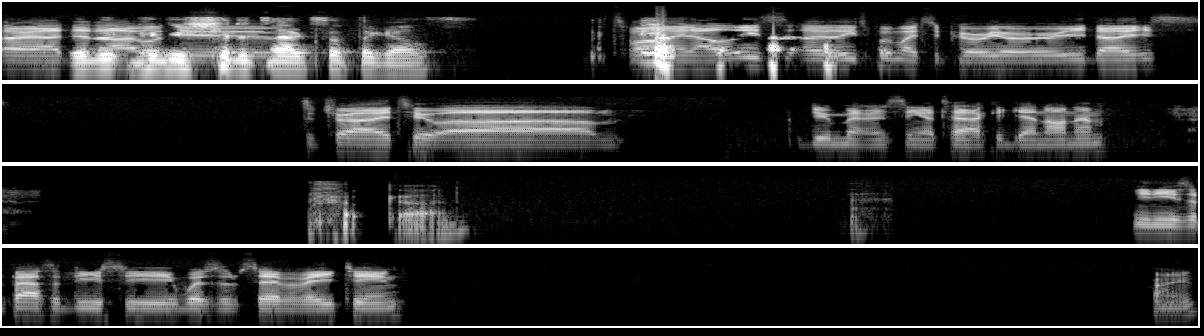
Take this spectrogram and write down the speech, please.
Alright, Maybe, maybe you should attack something else. It's fine. I'll at least I'll at least put my superiority dice to try to um do menacing attack again on him. Oh god. He needs to pass a DC Wisdom save of 18. Fine.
